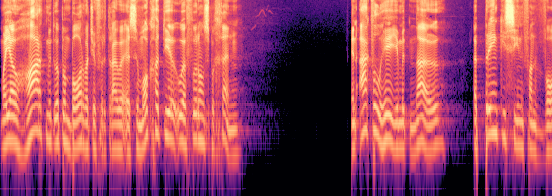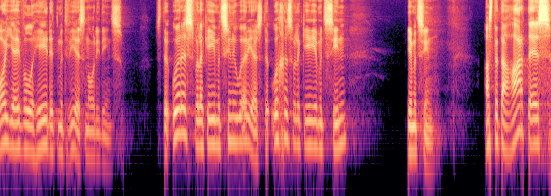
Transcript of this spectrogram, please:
Maar jou hart moet openbaar wat jou vertroue is. So maak gou toe o voor ons begin. En ek wil hê jy moet nou 'n prentjie sien van waar jy wil hê dit moet wees na die diens. As dit oor is, wil ek hê jy moet sien hoe hoor jy. As dit oog is, wil ek hê jy moet sien jy moet sien. As dit 'n hart is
